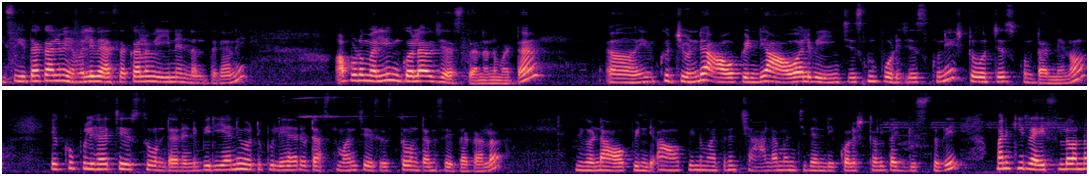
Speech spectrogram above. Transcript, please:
ఈ శీతాకాలం ఏమల్లి వేసవకాలం వేయనండి అంతగాని. అప్పుడు మళ్ళీ ఇంకోలా చేస్తానమాట కూర్చుండి ఆవు పిండి ఆవాలు వేయించేసుకుని పొడి చేసుకుని స్టోర్ చేసుకుంటాను నేను. ఎక్కువ పులిహోర చేస్తూ ఉంటానండి. బిర్యానీ ఒకటి పులిహోర ఒకటి అస్తమానం చేసేస్తూ ఉంటాను శీతాకాలం. ఇదిగోండి ఆవపిండి ఆవపిండి మాత్రం చాలా మంచిదండి. కొలెస్ట్రాల్ తగ్గిస్తుంది. మనకి రైస్లో ఉన్న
